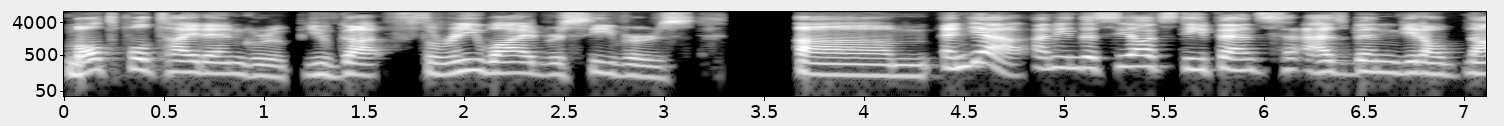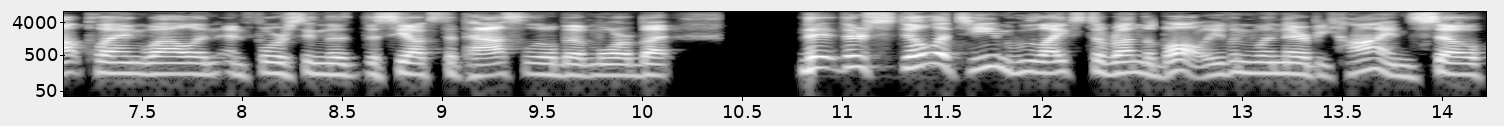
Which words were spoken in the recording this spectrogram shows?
multiple tight end group, you've got three wide receivers. Um, and yeah, I mean, the Seahawks defense has been, you know, not playing well and, and forcing the, the Seahawks to pass a little bit more, but they, they're still a team who likes to run the ball even when they're behind. So,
